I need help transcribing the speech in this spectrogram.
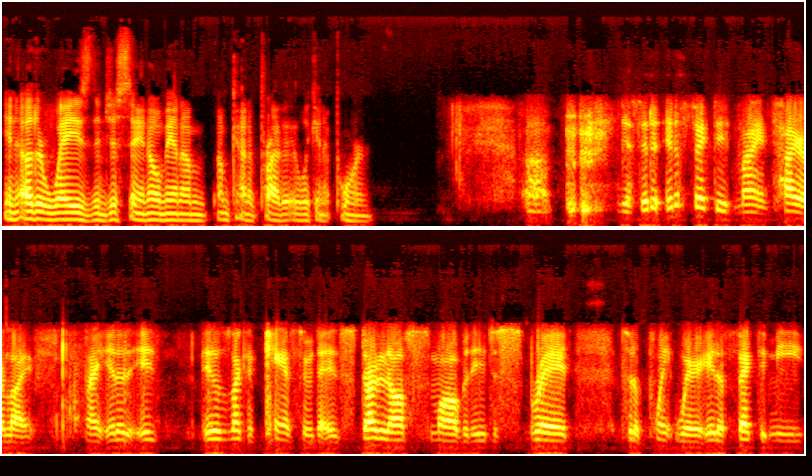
in other ways than just saying, "Oh man, I'm I'm kind of privately looking at porn"? Uh, yes, it it affected my entire life. Like it it it was like a cancer that it started off small, but it just spread to the point where it affected me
